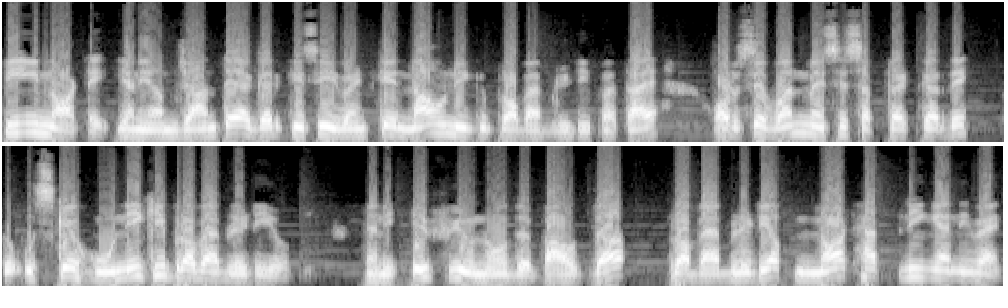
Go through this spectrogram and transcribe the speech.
P not A यानी हम जानते हैं अगर किसी इवेंट के ना होने की प्रोबेबिलिटी पता है और उसे वन में से सब्ट्रैक्ट कर दे तो उसके होने की प्रोबेबिलिटी होगी। यानी if you know about the probability of not happening an event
